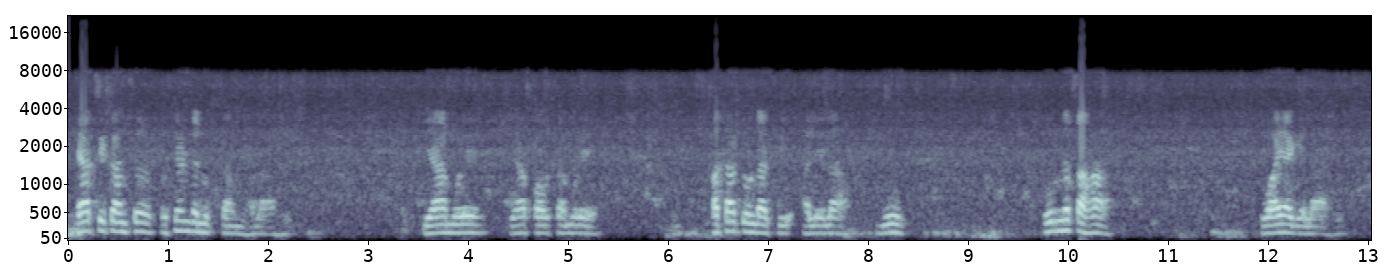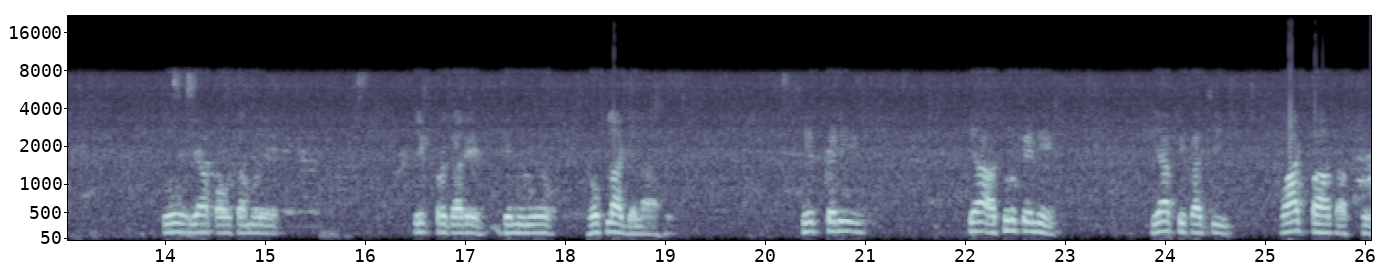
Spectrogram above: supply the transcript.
ह्या पिकांचं प्रचंड नुकसान झालं आहे. यामुळे या पावसामुळे हातातोंडाशी आलेला मूग पूर्णत वाया गेला आहे. तो या पावसामुळे एक प्रकारे जमिनीवर झोपला गेला आहे. शेतकरी त्या आतुरतेने या पिकाची वाट पाहत असतो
